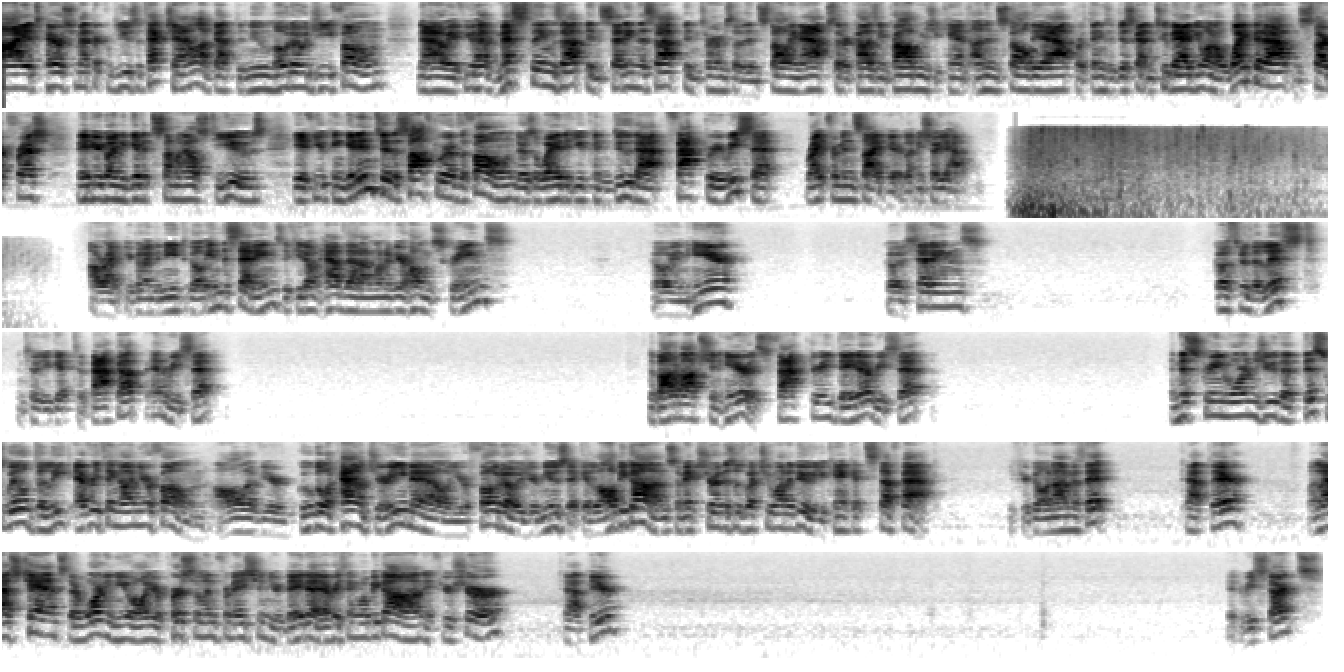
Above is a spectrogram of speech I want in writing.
Hi, it's Paris from Epic Reviews the Tech channel. I've got the new Moto G phone. Now, if you have messed things up in setting this up in terms of installing apps that are causing problems, you can't uninstall the app or things have just gotten too bad, you want to wipe it out and start fresh. Maybe you're going to give it to someone else to use. If you can get into the software of the phone, there's a way that you can do that factory reset right from inside here. Let me show you how. All right, you're going to need to go into settings if you don't have that on one of your home screens. Go in here, go to settings, go through the list until you get to backup and reset. The bottom option here is factory data reset. And this screen warns you that this will delete everything on your phone. All of your Google accounts, your email, your photos, your music. It'll all be gone, so make sure this is what you want to do. You can't get stuff back. If you're going on with it, tap there. One last chance, they're warning you all your personal information, your data, everything will be gone. If you're sure, tap here. It restarts.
